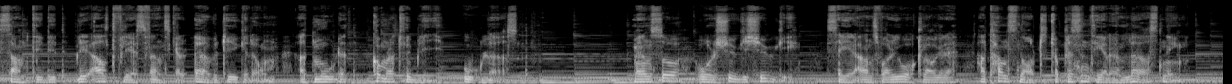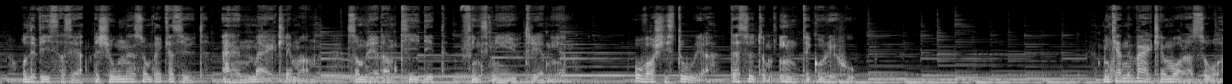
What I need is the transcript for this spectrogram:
Samtidigt blir allt fler svenskar övertygade om att mordet kommer att förbli olöst. Men så år 2020 säger ansvarig åklagare att han snart ska presentera en lösning. Och det visar sig att personen som pekas ut är en märklig man som redan tidigt finns med i utredningen och vars historia dessutom inte går ihop. Men kan det verkligen vara så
